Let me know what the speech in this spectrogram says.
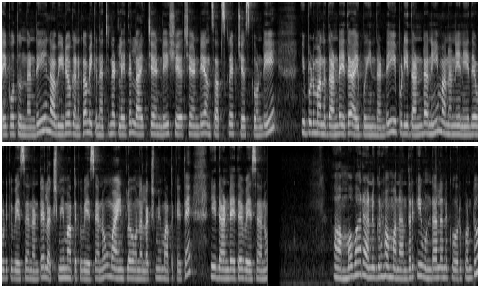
అయిపోతుందండి. నా వీడియో కనుక మీకు నచ్చినట్లయితే లైక్ చేయండి షేర్ చేయండి అండ్ సబ్స్క్రైబ్ చేసుకోండి. ఇప్పుడు మన దండ అయితే అయిపోయిందండి. ఇప్పుడు ఈ దండని మన నేను ఏ దేవుడికి వేసానంటే లక్ష్మీమాతకు వేశాను. మా ఇంట్లో ఉన్న లక్ష్మీమాతకైతే ఈ దండ అయితే వేశాను. ఆ అమ్మవారి అనుగ్రహం మనందరికీ ఉండాలని కోరుకుంటూ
